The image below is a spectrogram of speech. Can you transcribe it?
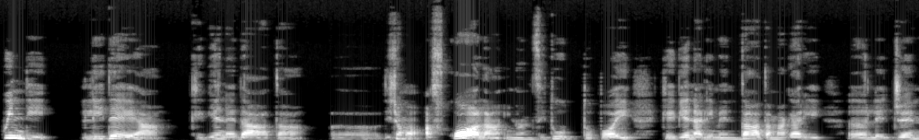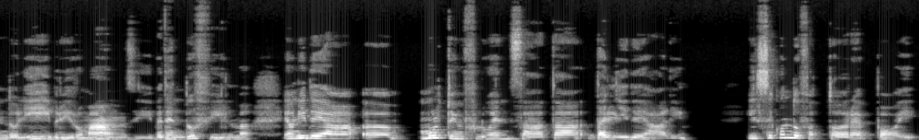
Quindi l'idea che viene data eh, diciamo a scuola innanzitutto, poi che viene alimentata magari eh, leggendo libri, romanzi, vedendo film, è un'idea eh, molto influenzata dagli ideali. Il secondo fattore poi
